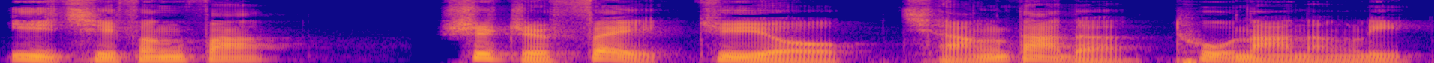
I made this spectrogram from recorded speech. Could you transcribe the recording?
意气风发，是指肺具有强大的吐纳能力，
